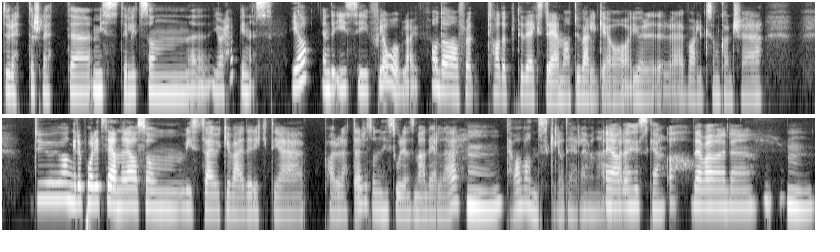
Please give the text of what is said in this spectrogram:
du rett og slett eh, mister litt sånn uh, your happiness Ja, and the easy flow of life. og da for å ta det til det ekstreme at du velger å gjøre valg som kanskje du angrer på litt senere, og som viste seg jo ikke være det riktige par og retter, som den historien som jeg deler der. Det var vanskelig å dele, men jeg Ja, bare det husker jeg. Åh. Det var det, mm,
